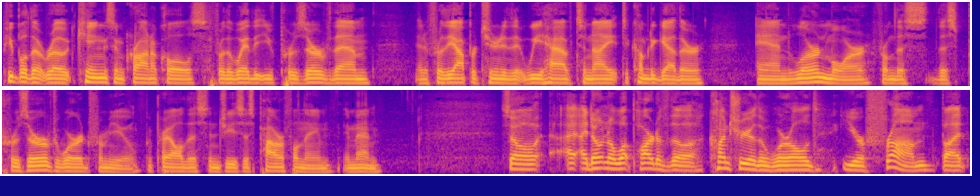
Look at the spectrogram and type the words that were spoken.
people that wrote Kings and Chronicles, for the way that you've preserved them, and for the opportunity that we have tonight to come together and learn more from this, this preserved word from you. We pray all this in Jesus' powerful name. Amen. So, I, I don't know what part of the country or the world you're from, but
